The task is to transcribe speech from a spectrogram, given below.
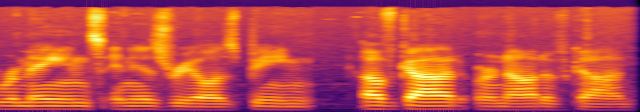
remains in Israel as being of God or not of God.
